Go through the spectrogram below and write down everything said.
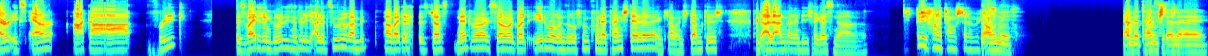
RXR, aka Freak. Des Weiteren grüße ich natürlich alle Zuhörer, Mitarbeiter des Just Network, Server God Edu, unsere 5 von der Tankstelle, in Klammern Stammtisch, und alle anderen, die ich vergessen habe. Bin ich von der Tankstelle, möchte Ich ich auch sagen. Nicht. Von der Tankstelle,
